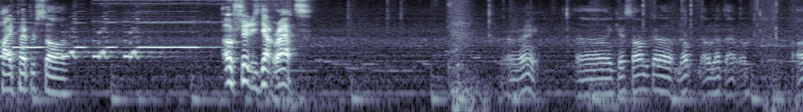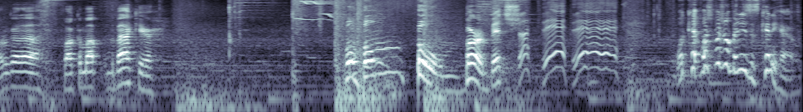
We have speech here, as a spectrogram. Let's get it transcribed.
Pied Piper song. Oh shit, he's got rats. All right. Uh, I guess I'm gonna. Nope, no, not that one. I'm gonna fuck him up in the back here. Boom, boom, boom, burn, bitch. What, ca- what special abilities does Kenny have?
